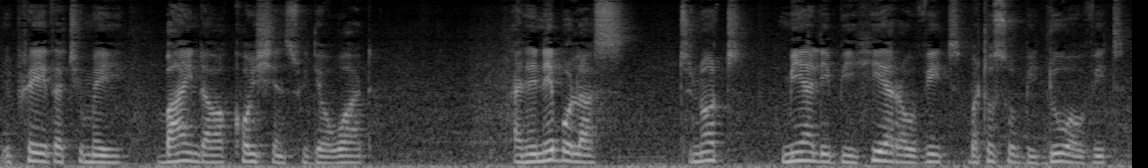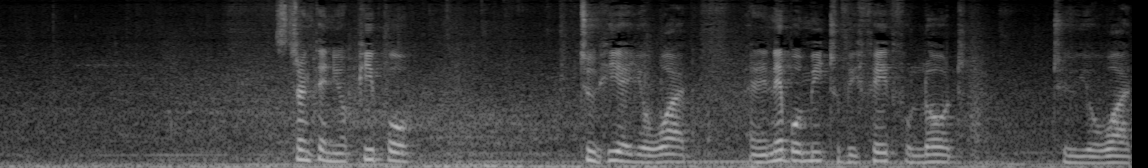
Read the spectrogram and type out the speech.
we pray that you may bind our conscience with your word and enable us to not merely be hearer of it, but also be doer of it. Strengthen your people to hear your word and enable me to be faithful, Lord, to your word.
